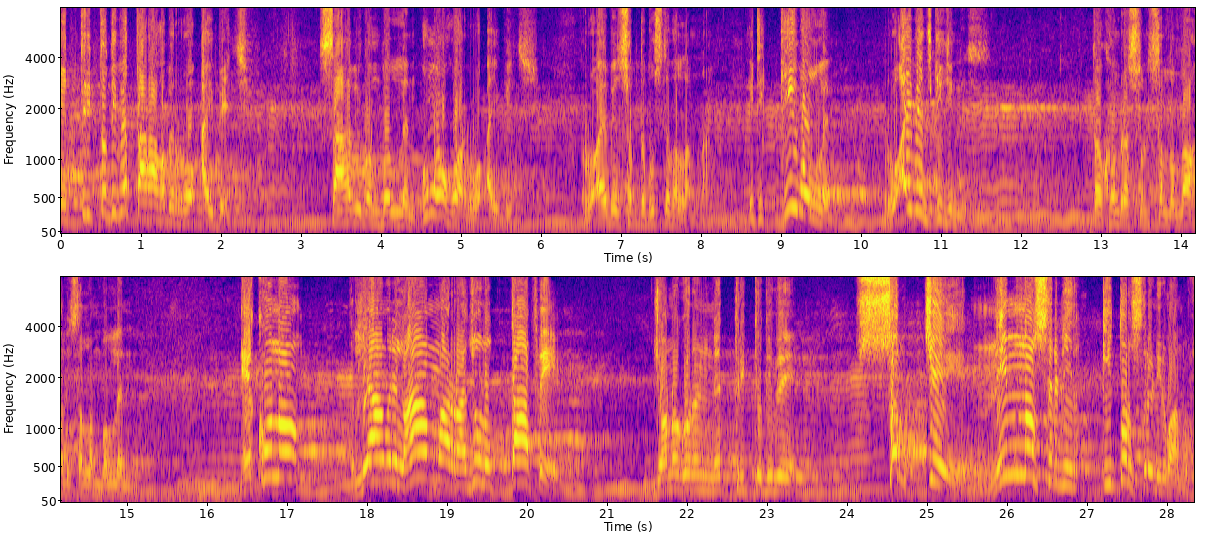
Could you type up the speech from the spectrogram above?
নেতৃত্ব দিবে, তারা হবে রোআই বেজ সাহাবিগণ বললেন, উমা হওয়ার রোআই বেজ রোআই বেজ শব্দ বুঝতে পারলাম না। এটি কি বললেন? রোআই বেজ কি জিনিস? তখন রসুল সাল্লাহ আলি সাল্লাম বললেন, এখনও লাম আর রাজুল উত্তাফে জনগণের নেতৃত্ব দিবে। সবচেয়ে নিম্ন শ্রেণির, ইতর শ্রেণির মানুষ।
